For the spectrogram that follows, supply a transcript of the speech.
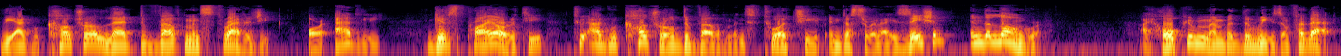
the agricultural-led development strategy, or ADLI, gives priority to agricultural development to achieve industrialization in the long run. I hope you remember the reason for that,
